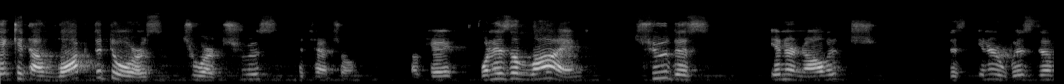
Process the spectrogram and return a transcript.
it can unlock the doors to our truest potential. Okay, it is aligned to this inner knowledge, this inner wisdom,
